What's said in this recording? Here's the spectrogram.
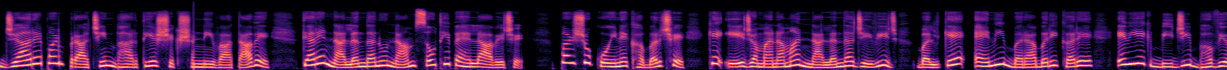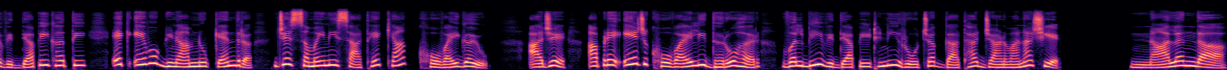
જ્યારે પણ પ્રાચીન ભારતીય શિક્ષણની વાત આવે, ત્યારે નાલંદાનું નામ સૌથી પહેલા આવે છે. પણ શું કોઈને ખબર છે કે એ જમાનામાં નાલંદા જેવી જ, બલકે એની બરાબરી કરે, એવી એક બીજી ભવ્ય વિદ્યાપીઠ હતી, એક એવું જ્ઞાનનું કેન્દ્ર, જે સમયની સાથે ક્યાંક ખોવાઈ ગયું. આજે, આપણે એ જ ખોવાયેલી ધરોહર, વલ્ભી વિદ્યાપીઠની રોચક ગાથા જાણવાના છીએ. નાલંદા!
